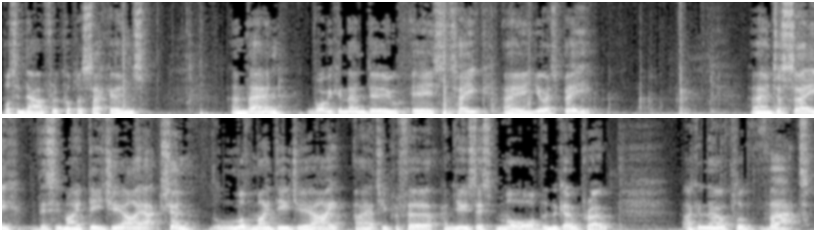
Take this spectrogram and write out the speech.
button down for a couple of seconds. And then what we can then do is take a USB and just say this is my DJI action. Love my DJI. I actually prefer and use this more than the GoPro. I can now plug that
